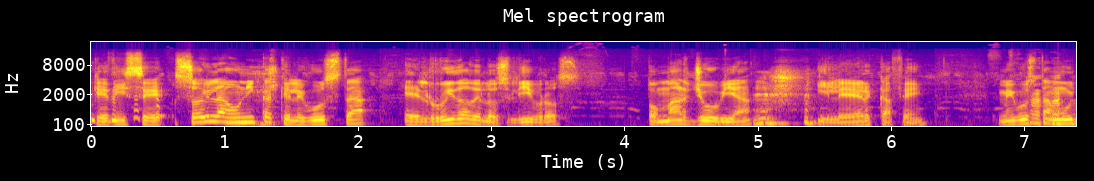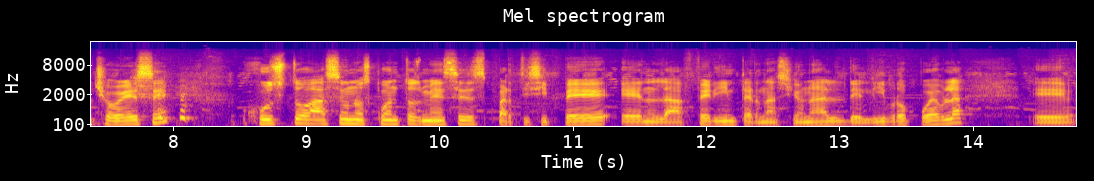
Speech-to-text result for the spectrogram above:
que dice, soy la única que le gusta el ruido de los libros, tomar lluvia y leer café. Me gusta mucho ese. Justo hace unos cuantos meses participé en la Feria Internacional del Libro Puebla, eh,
